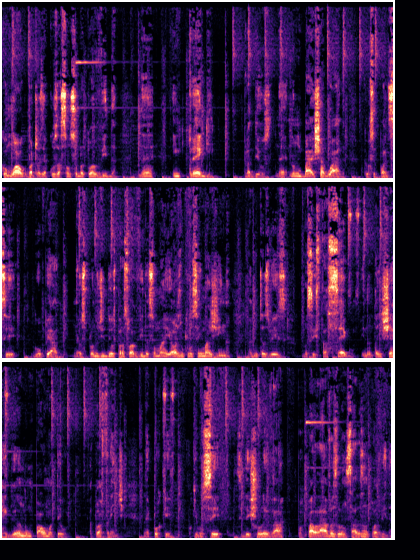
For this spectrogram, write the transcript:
como algo para trazer acusação sobre a tua vida, né? Entregue para Deus, né? Não baixe a guarda, porque você pode ser golpeado, né? Os planos de Deus para a sua vida são maiores do que você imagina, mas muitas vezes você está cego e não está enxergando um palmo a teu à tua frente, né? Por quê? Porque você se deixou levar por palavras lançadas na tua vida,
